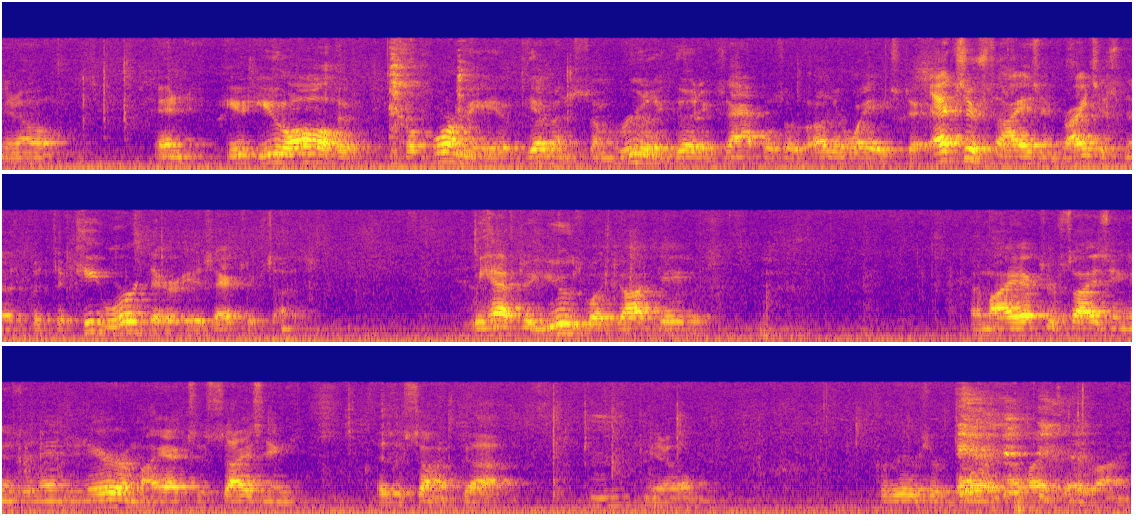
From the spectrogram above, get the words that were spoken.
You know, and you, you all have, before me, have given some really good examples of other ways to exercise in righteousness, but the key word there is exercise. We have to use what God gave us. Am I exercising as an engineer? Am I exercising as a son of God? You know, careers are boring. I like that line.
